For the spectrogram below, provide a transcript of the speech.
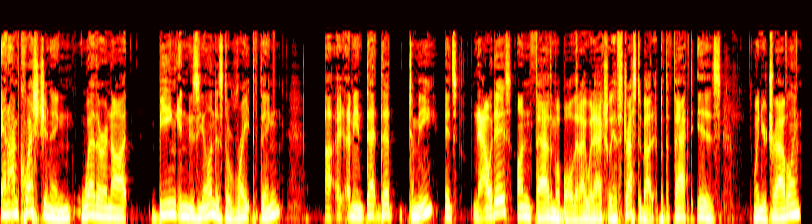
And I'm questioning whether or not being in New Zealand is the right thing. I, I mean, that, that to me, it's nowadays unfathomable that I would actually have stressed about it. But the fact is, when you're traveling,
